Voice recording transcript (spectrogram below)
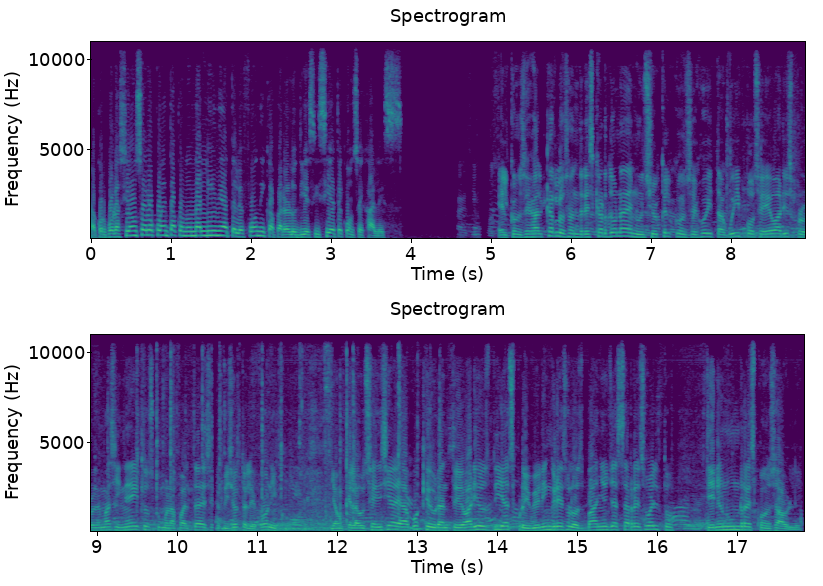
La corporación solo cuenta con una línea telefónica para los 17 concejales. El concejal Carlos Andrés Cardona denunció que el Consejo de Itagüí posee varios problemas inéditos como la falta de servicio telefónico. Y aunque la ausencia de agua que durante varios días prohibió el ingreso a los baños ya está resuelto, tienen un responsable,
